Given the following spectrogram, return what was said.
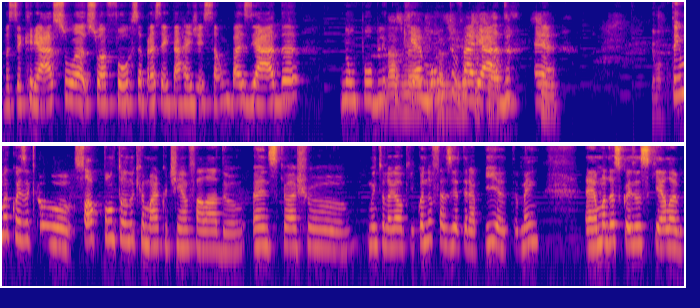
você criar sua, sua força para aceitar a rejeição baseada num público Nas que é muito variado. É. Tem uma coisa que eu. Só apontando que o Marco tinha falado antes, que eu acho muito legal, que quando eu fazia terapia também, é uma das coisas que ela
